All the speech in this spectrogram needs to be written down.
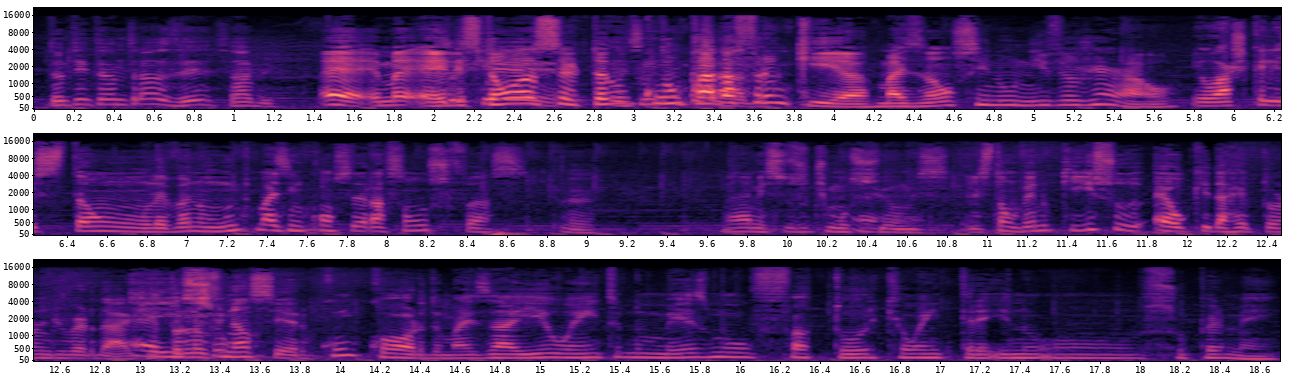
Estão tentando trazer, sabe? É, mas eles Porque estão acertando eles com cada franquia, mas não se no nível geral. Eu acho que eles estão levando muito mais em consideração os fãs. É. Né, nesses últimos filmes. Eles estão vendo que isso é o que dá retorno de verdade, É, retorno isso- financeiro. Concordo, mas aí eu entro no mesmo fator que eu entrei no Superman.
